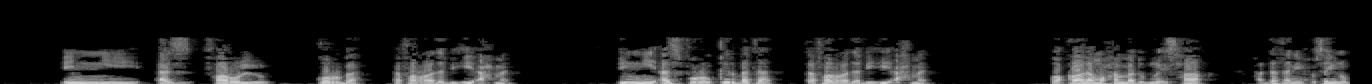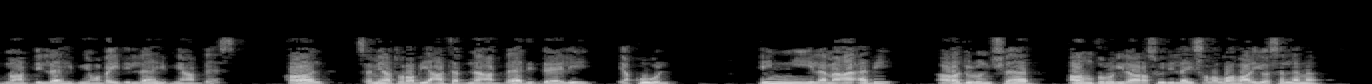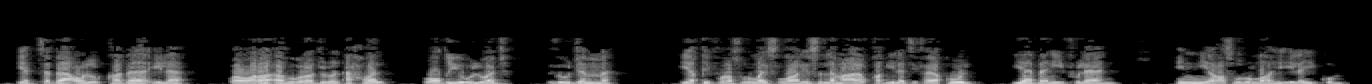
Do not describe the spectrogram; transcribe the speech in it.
إني أزفر القربة. تفرد به أحمد. إني أزفر القربة تفرد به أحمد. وقال محمد بن إسحاق حدثني حسين بن عبد الله بن عبيد الله بن عباس. قال سمعت ربيعة بن عباد الدالي يقول إني لمع أبي رجل شاب أنظر إلى رسول الله صلى الله عليه وسلم يتبع القبائل ووراءه رجل أحول وضيء الوجه ذو جمة. يقف رسول الله صلى الله عليه وسلم على القبيلة فيقول يا بني فلان إني رسول الله إليكم.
